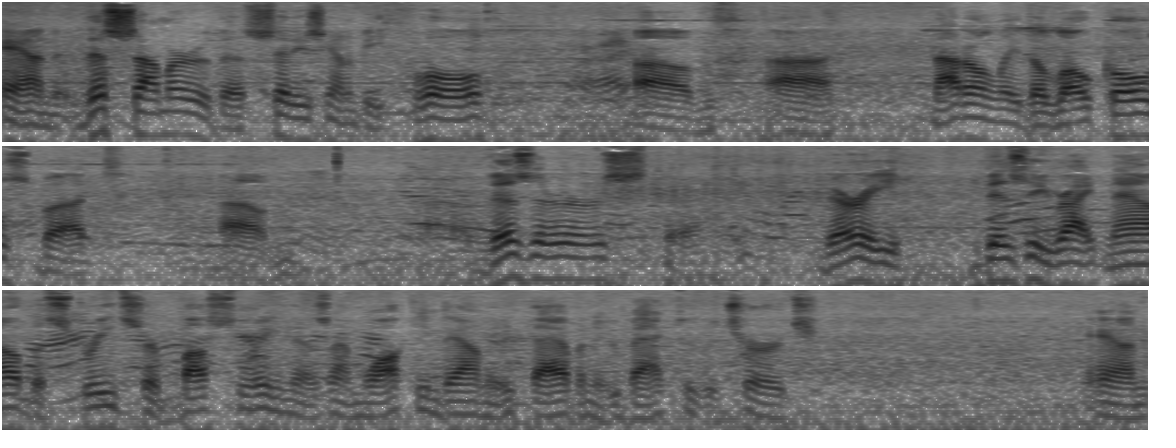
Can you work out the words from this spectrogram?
And this summer, the city's going to be full of uh, not only the locals, but um, uh, visitors. Uh, very busy right now. The streets are bustling as I'm walking down 8th Avenue back to the church. And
